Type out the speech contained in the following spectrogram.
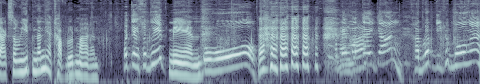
จากสวิตนั้นเนี่ยขับรถมากันมาจากสวิตแมนโอ้โหทำไมมาไกลจัง ขับรถกี่ชั่วโมงอะ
